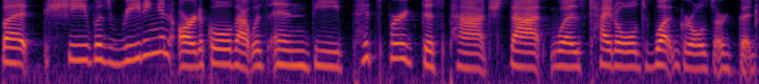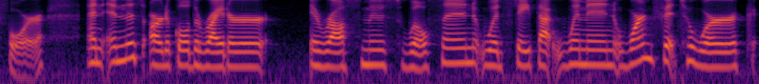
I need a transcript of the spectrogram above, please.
But she was reading an article that was in the Pittsburgh Dispatch that was titled What Girls Are Good For. And in this article, the writer Erasmus Wilson would state that women weren't fit to work,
